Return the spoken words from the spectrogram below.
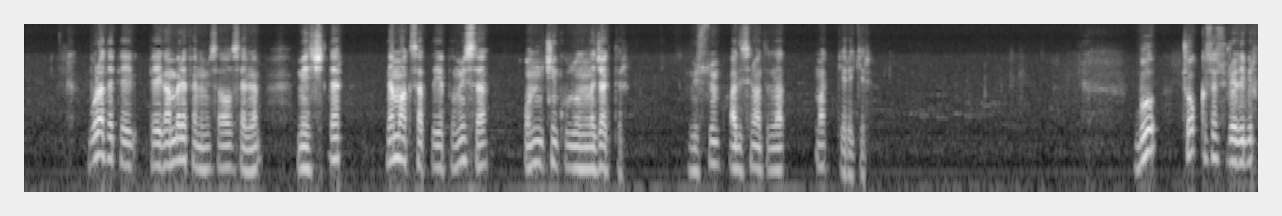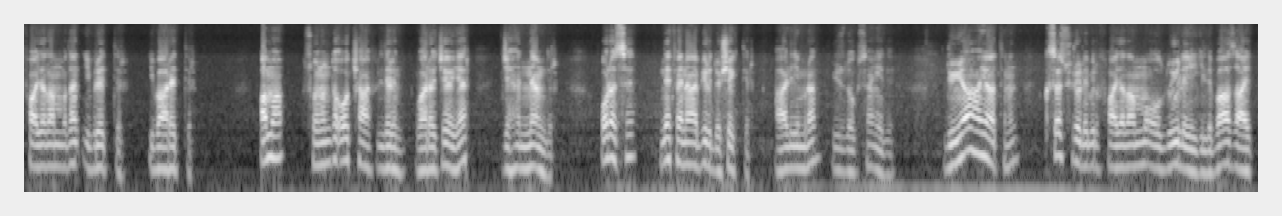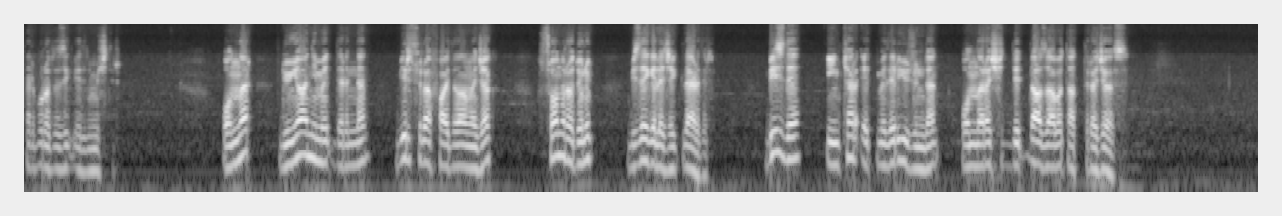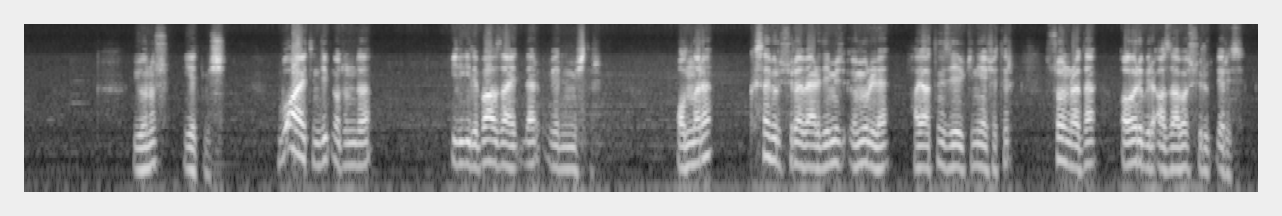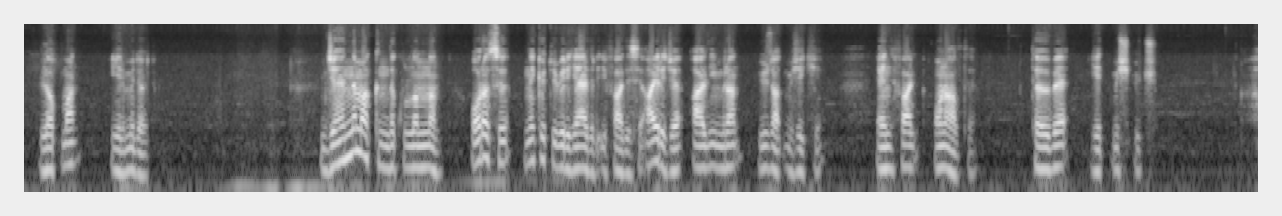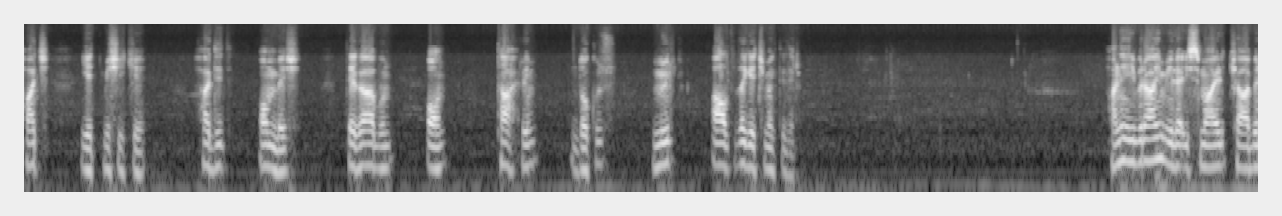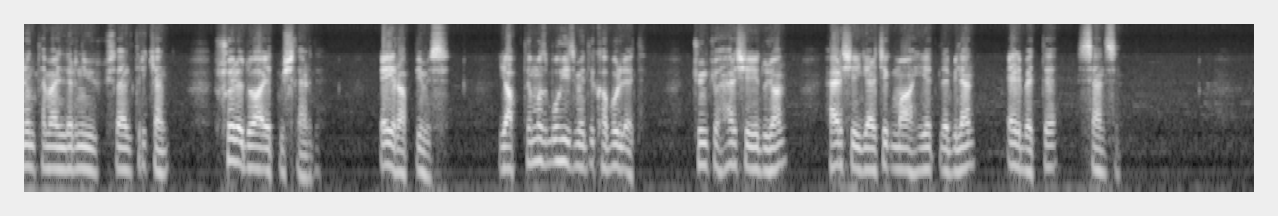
Burada Pey Peygamber Efendimiz sallallahu aleyhi ve sellem mescitler ne maksatla yapılmışsa onun için kullanılacaktır. Müslüm hadisini hatırlatmak gerekir. Bu çok kısa süreli bir faydalanmadan ibrettir, ibarettir. Ama sonunda o kafirlerin varacağı yer cehennemdir. Orası ne fena bir döşektir. Ali İmran 197 Dünya hayatının kısa süreli bir faydalanma olduğu ile ilgili bazı ayetler burada zikredilmiştir. Onlar dünya nimetlerinden bir süre faydalanacak, sonra dönüp bize geleceklerdir. Biz de inkar etmeleri yüzünden onlara şiddetli azaba tattıracağız. Yunus 70 Bu ayetin dipnotunda ilgili bazı ayetler verilmiştir. Onlara kısa bir süre verdiğimiz ömürle hayatın zevkini yaşatır, sonra da ağır bir azaba sürükleriz. Lokman 24 Cehennem hakkında kullanılan orası ne kötü bir yerdir ifadesi ayrıca Ali İmran 162, Enfal 16, Tevbe 73, Hac 72, Hadid 15, Tegabun 10, Tahrim 9, Mülk 6'da geçmektedir. Hani İbrahim ile İsmail Kabe'nin temellerini yükseltirken şöyle dua etmişlerdi. Ey Rabbimiz! Yaptığımız bu hizmeti kabul et. Çünkü her şeyi duyan, her şeyi gerçek mahiyetle bilen elbette sensin.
